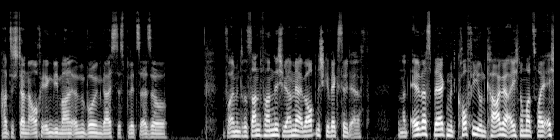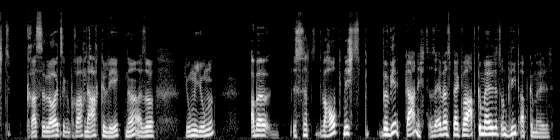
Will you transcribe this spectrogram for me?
hatte ich dann auch irgendwie mal irgendwo einen Geistesblitz, also Vor allem interessant fand ich, wir haben ja überhaupt nicht gewechselt erst. Dann hat Elversberg mit Koffi und Kage eigentlich nochmal zwei echt krasse Leute gebracht. nachgelegt, ne? Also Junge, Junge. Aber es hat überhaupt nichts bewirkt, gar nichts. Also Elversberg war abgemeldet und blieb abgemeldet.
